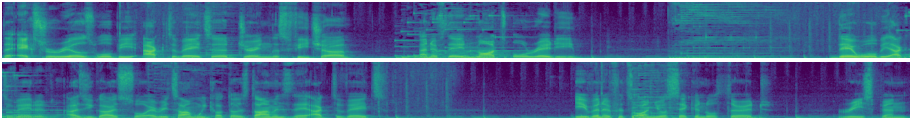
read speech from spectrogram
The extra reels will be activated during this feature and if they're not already they will be activated as you guys saw every time we got those diamonds they activate even if it's on your second or third respin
